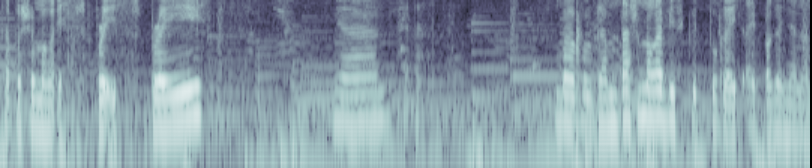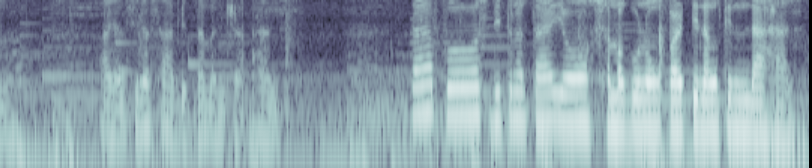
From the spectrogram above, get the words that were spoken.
Tapos yung mga spray-spray. Yan. Bubble gum. Tapos yung mga biscuit ko guys ay paganyan naman. Ayan, sinasabit naman dyan. Tapos, dito na tayo sa magulong party ng tindahan.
